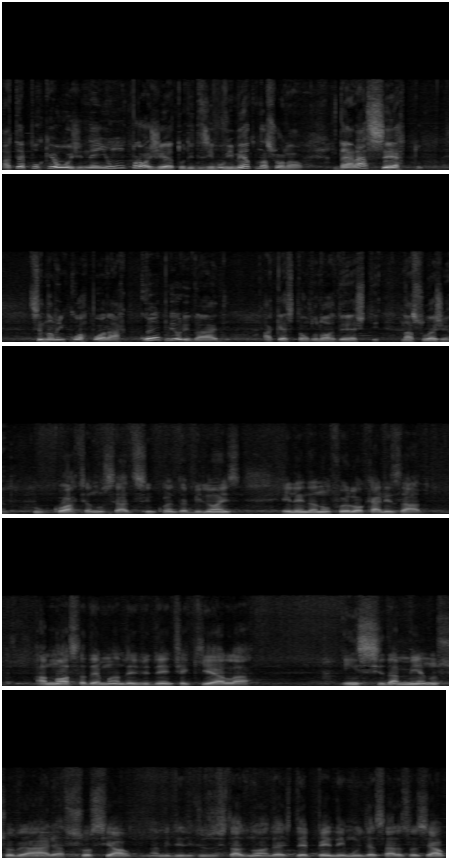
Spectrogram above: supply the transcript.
Até porque hoje nenhum projeto de desenvolvimento nacional dará certo se não incorporar com prioridade a questão do Nordeste na sua agenda. O corte anunciado de 50 bilhões, ele ainda não foi localizado. A nossa demanda, evidente, é que ela incida menos sobre a área social, na medida que os estados do Nordeste dependem muito dessa área social,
